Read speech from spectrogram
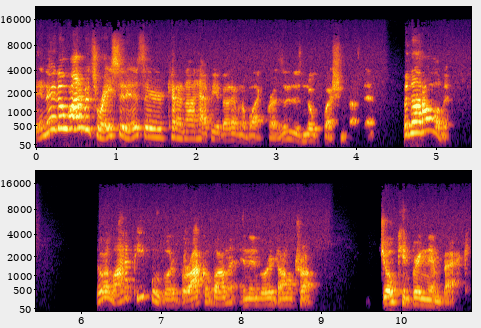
and a lot of it's race, it is. They're kind of not happy about having a black president. There's no question about that. But not all of it. There were a lot of people who voted Barack Obama and then voted Donald Trump. Joe can bring them back.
